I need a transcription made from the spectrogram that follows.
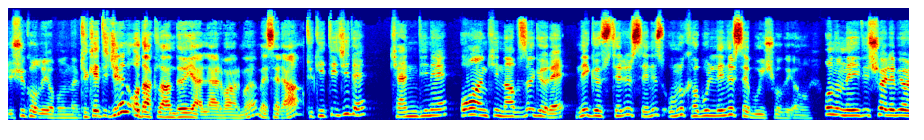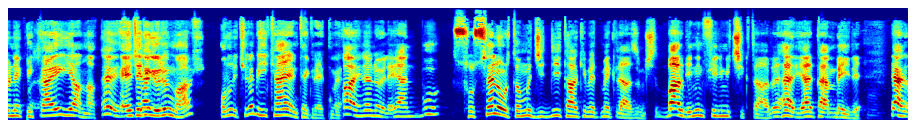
düşük oluyor bununla. Tüketicinin odaklandığı yerler var mı? Mesela Tüketici de kendine o anki nabza göre ne gösterirseniz onu kabullenirse bu iş oluyor. Onunla ilgili şöyle bir örnek var. Hikayeyi iyi anlat. Evet, Elde hikaye- bir ürün var. Onun içine bir hikaye entegre etme. Aynen öyle. Yani bu sosyal ortamı ciddi takip etmek lazım işte. Barbie'nin filmi çıktı abi. Her yer pembeydi. Yani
